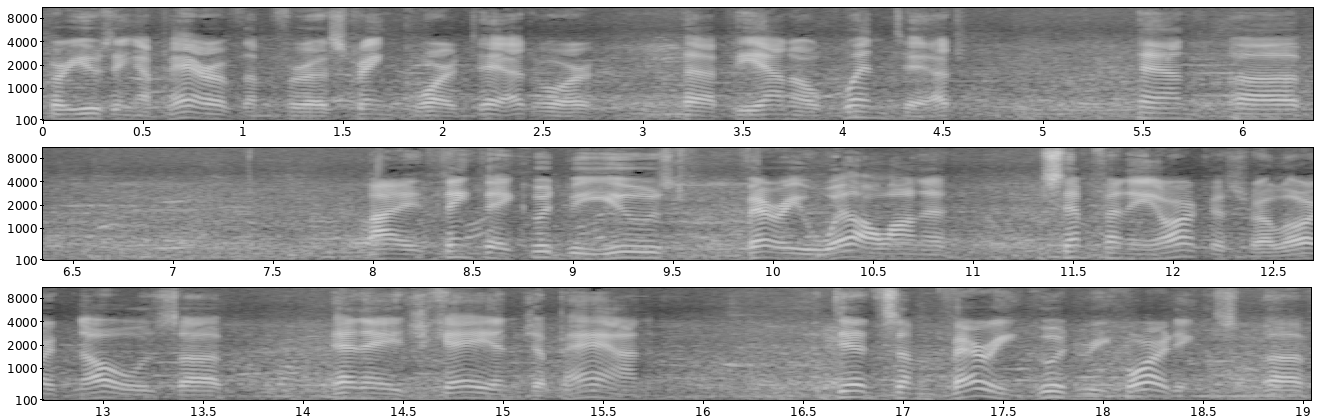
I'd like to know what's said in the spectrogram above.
for using a pair of them for a string quartet or a piano quintet. And uh, I think they could be used very well on a symphony orchestra. Lord knows uh, NHK in Japan did some very good recordings of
